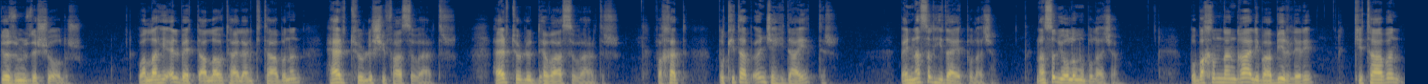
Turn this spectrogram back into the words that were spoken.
gözümüzde şu olur. Vallahi elbette Allahu Teala'nın kitabının her türlü şifası vardır. Her türlü devası vardır. Fakat bu kitap önce hidayettir. Ben nasıl hidayet bulacağım? Nasıl yolumu bulacağım? Bu bakımdan galiba birileri kitabın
